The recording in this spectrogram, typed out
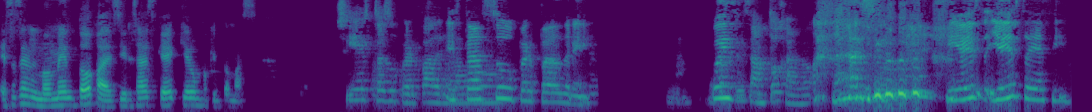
estás en el momento para decir, ¿sabes qué? Quiero un poquito más. Sí, está súper padre. Está súper padre. Pues se antoja, ¿no? Y yo, ya estoy- yo ya estoy así.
